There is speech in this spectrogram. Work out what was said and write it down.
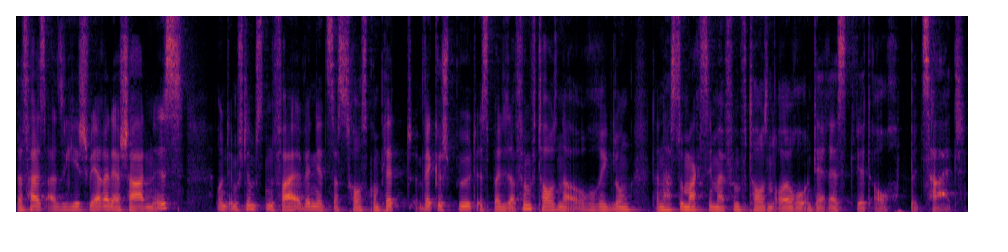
Das heißt also, je schwerer der Schaden ist, und im schlimmsten Fall, wenn jetzt das Haus komplett weggespült ist bei dieser 5000er Euro Regelung, dann hast du maximal 5000 Euro und der Rest wird auch bezahlt.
